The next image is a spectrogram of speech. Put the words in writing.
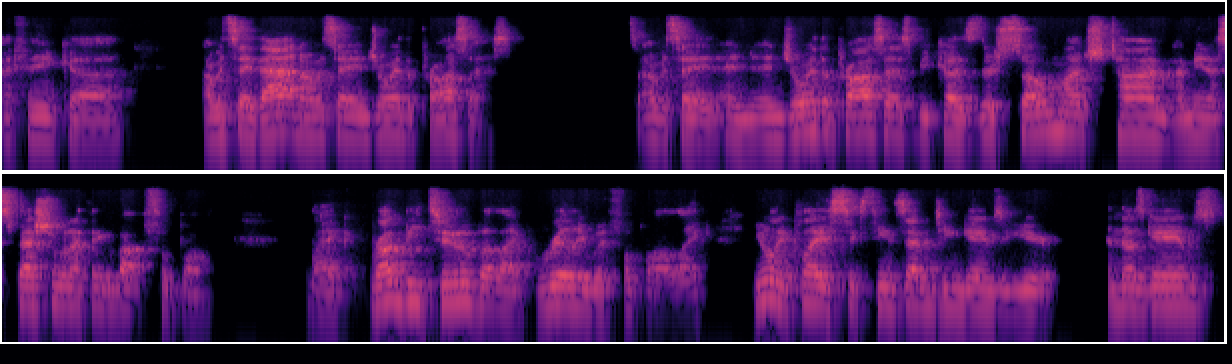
I think, uh, I would say that, and I would say enjoy the process. So I would say and enjoy the process because there's so much time. I mean, especially when I think about football, like rugby too, but like really with football, like you only play 16, 17 games a year. And those games,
